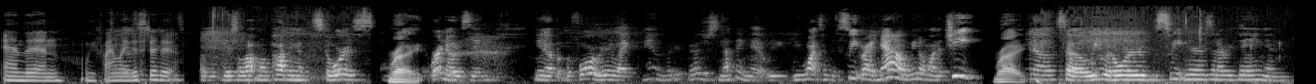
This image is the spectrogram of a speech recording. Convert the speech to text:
And then we finally just did it. There's a lot more popping up in stores. Right. We're noticing. You know, but before we were like, man, there's just nothing that we, we want something sweet right now. We don't want to cheat. Right. You know, so we would order the sweeteners and everything and,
